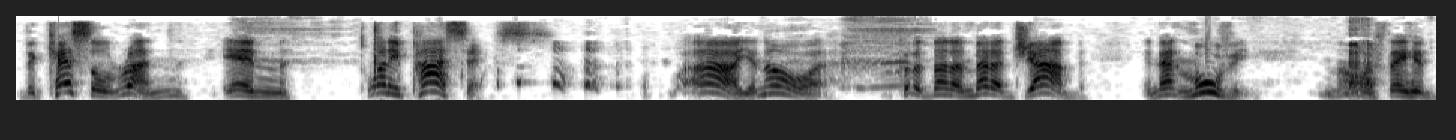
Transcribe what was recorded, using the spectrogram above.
the Kessel run in 20 parsecs. Ah, you know, uh, could have done a better job in that movie. No, if they had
